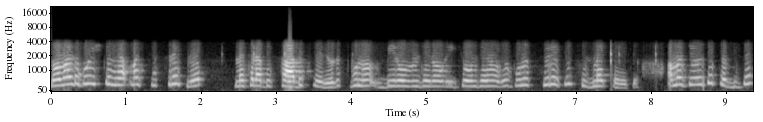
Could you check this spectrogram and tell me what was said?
Normalde bu işlemi yapmak için sürekli mesela bir sabit veriyoruz. Bunu bir olunca ne oluyor, iki olunca ne oluyor? Bunu sürekli çizmek gerekiyor. Ama GeoGebra bize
